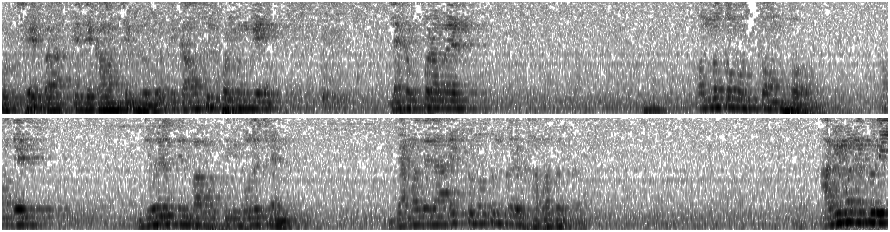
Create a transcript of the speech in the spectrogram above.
করছে বা আজকে যে কাউন্সিল হলো, এই কাউন্সিল প্রসঙ্গে লেখক ফোরামের অন্যতম স্তম্ভ আমাদের জহিরুদ্দিন বাবর তিনি বলেছেন যে আমাদের আরেকটু নতুন করে ভাবা দরকার। আমি মনে করি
